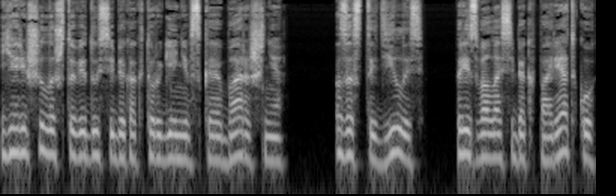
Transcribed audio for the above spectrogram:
я решила, что веду себя как тургеневская барышня, застыдилась, призвала себя к порядку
